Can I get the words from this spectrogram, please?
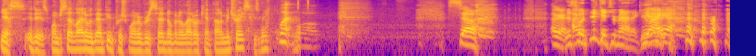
Yes, it is. 1% lido with that epi, push one over his head, open a lateral canthotomy trace. Excuse me. What? So, okay. This I- one did get dramatic. You're yeah, right. yeah.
